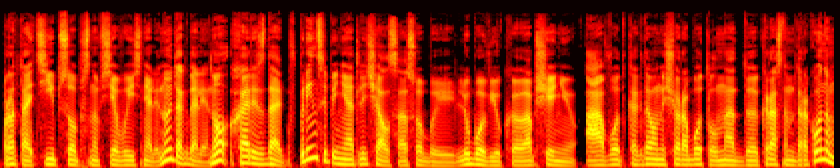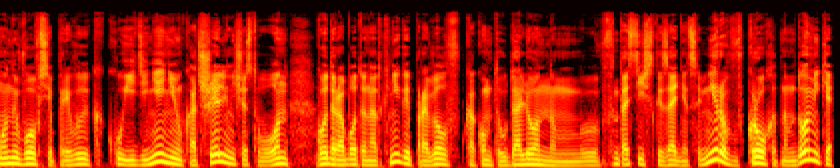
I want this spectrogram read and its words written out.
прототип, собственно, все выясняли, ну и так далее. Но Харрис, да, в принципе, не отличался особой любовью к общению. А вот когда он еще работал над «Красным драконом», он и вовсе привык к уединению, к отшельничеству. Он годы работы над книгой провел в каком-то удаленном, э, фантастической заднице мира, в крохотном домике.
